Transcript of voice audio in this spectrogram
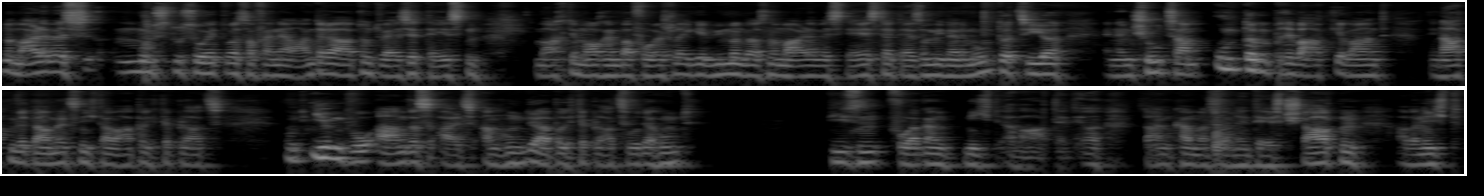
normalerweise musst du so etwas auf eine andere Art und Weise testen. Machte ihm auch ein paar Vorschläge, wie man das normalerweise testet. Also mit einem Unterzieher, einen Schutzarm unterm Privatgewand, den hatten wir damals nicht am Abrichterplatz und irgendwo anders als am Hundeabrichterplatz, wo der Hund diesen Vorgang nicht erwartet. Ja, dann kann man so einen Test starten, aber nicht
